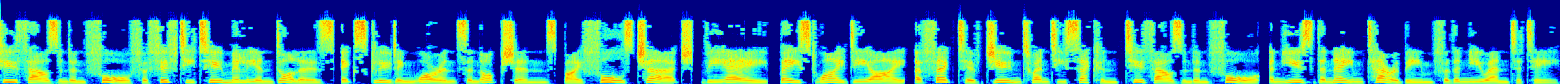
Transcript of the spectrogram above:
2004 for $52 million excluding warrants and options by Falls Church, VA, based YDI, effective June 22, 2004, and used the name Terabeam for the new entity.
